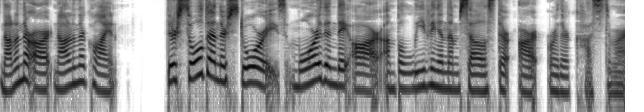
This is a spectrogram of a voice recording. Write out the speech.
not on their art, not on their client. They're sold on their stories more than they are on believing in themselves, their art, or their customer.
